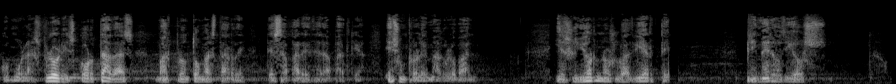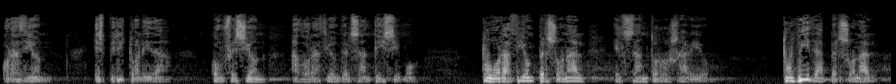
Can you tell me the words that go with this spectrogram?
como las flores cortadas, más pronto más tarde desaparece la patria. Es un problema global. Y el Señor nos lo advierte. Primero Dios, oración, espiritualidad, confesión, adoración del Santísimo. Tu oración personal, el Santo Rosario. Tu vida personal.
